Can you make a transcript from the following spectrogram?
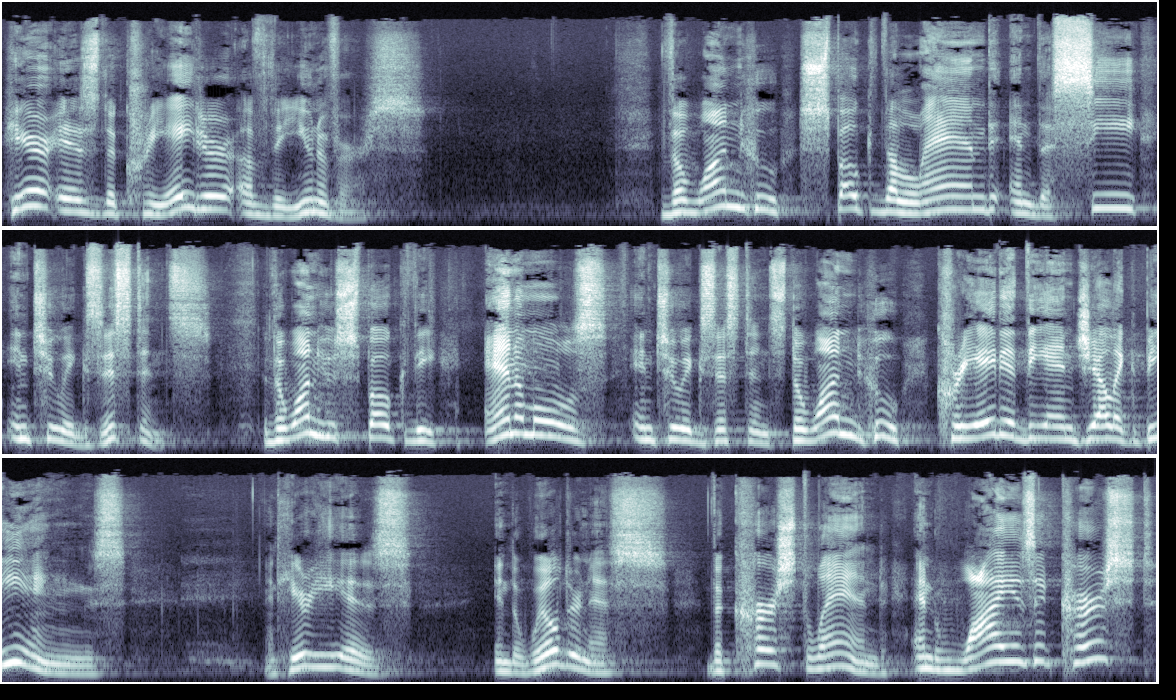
Here is the creator of the universe, the one who spoke the land and the sea into existence, the one who spoke the animals into existence, the one who created the angelic beings. And here he is in the wilderness, the cursed land. And why is it cursed?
